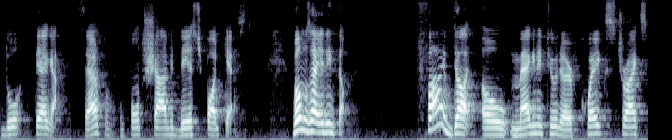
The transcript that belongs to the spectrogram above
do TH, certo? O ponto-chave deste podcast. Vamos a ele então. 5.0 magnitude earthquake strikes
